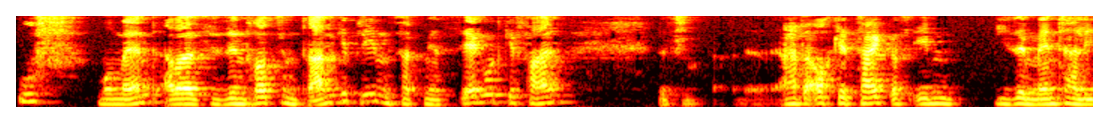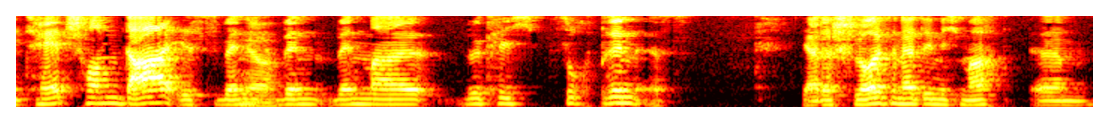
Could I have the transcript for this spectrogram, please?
Uff-Moment, aber sie sind trotzdem dran geblieben. Das hat mir sehr gut gefallen. Das hat auch gezeigt, dass eben diese Mentalität schon da ist, wenn, Ja. wenn, wenn mal wirklich Zucht drin ist. Ja, der Schleusener, den ich macht, ähm,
